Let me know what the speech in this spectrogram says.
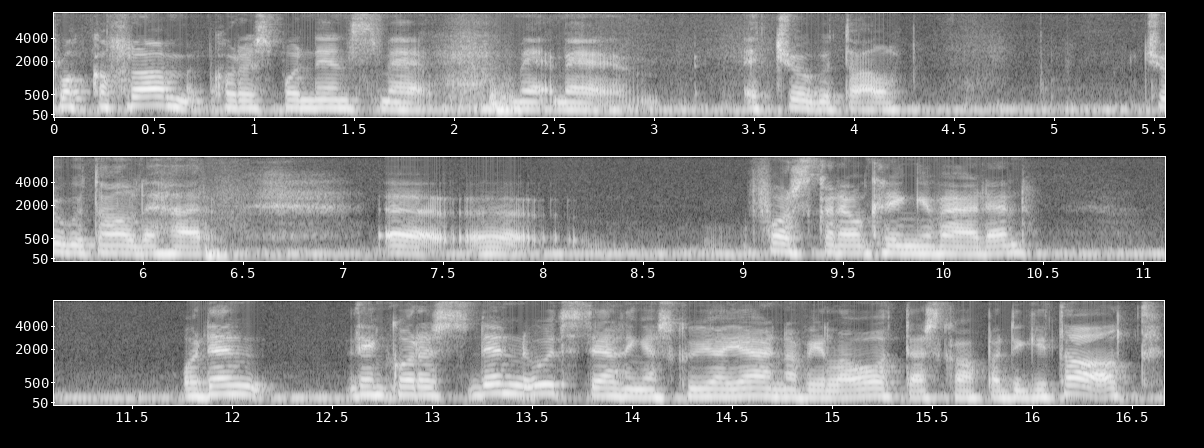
plockat fram korrespondens med, med, med ett tjugotal, tjugotal det här, uh, uh, forskare omkring i världen. Och den, den, den utställningen skulle jag gärna vilja återskapa digitalt.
